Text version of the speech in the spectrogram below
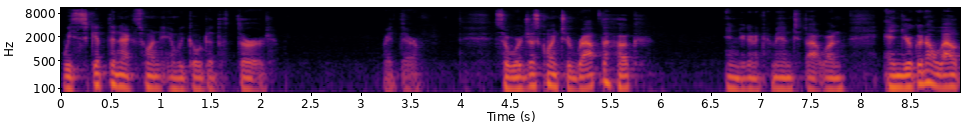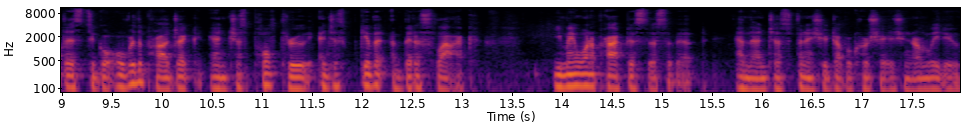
We skip the next one and we go to the third right there. So we're just going to wrap the hook and you're gonna come into that one and you're gonna allow this to go over the project and just pull through and just give it a bit of slack. You may wanna practice this a bit and then just finish your double crochet as you normally do.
